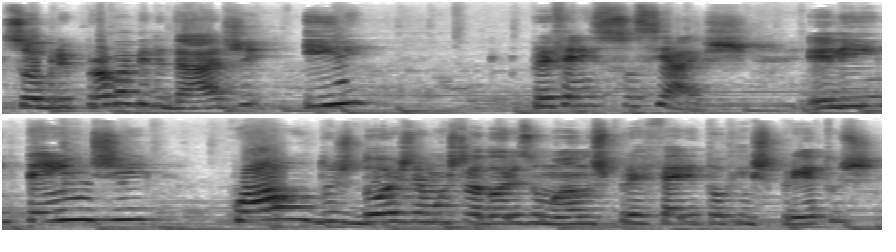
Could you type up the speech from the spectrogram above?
sobre probabilidade e preferências sociais. Ele entende qual dos dois demonstradores humanos prefere tokens pretos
